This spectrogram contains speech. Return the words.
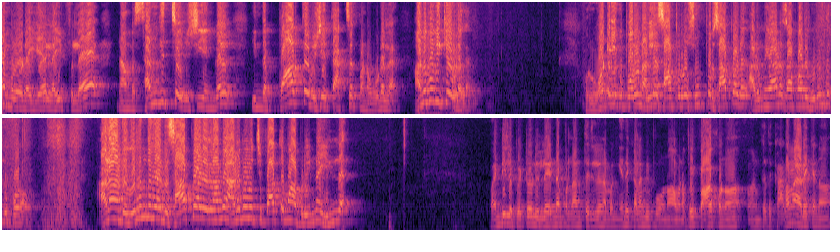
நம்மளுடைய லைஃப்ல நாம சந்திச்ச விஷயங்கள் இந்த பார்த்த விஷயத்தை அக்செப்ட் பண்ண விடலை அனுபவிக்க விடலை ஒரு ஹோட்டலுக்கு போறோம் நல்ல சாப்பிட்றோம் சூப்பர் சாப்பாடு அருமையான சாப்பாடு விருந்துக்கு போறோம். ஆனா அந்த விருந்துல அந்த சாப்பாடு எல்லாமே அனுபவிச்சு பார்த்தோமா அப்படின்னா இல்லை. வண்டியில் பெட்ரோல் இல்லை என்ன பண்ணலான்னு தெரியல. நம்ம இங்கேருந்து கிளம்பி போகணும். அவனை போய் பார்க்கணும். அவனுக்கு அது கடனை அடைக்கணும்.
